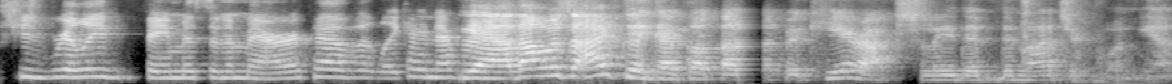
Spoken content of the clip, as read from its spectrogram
she's really famous in America, but like I never. Yeah, that was. I think I've got that book here actually, the the magic one. Yeah.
